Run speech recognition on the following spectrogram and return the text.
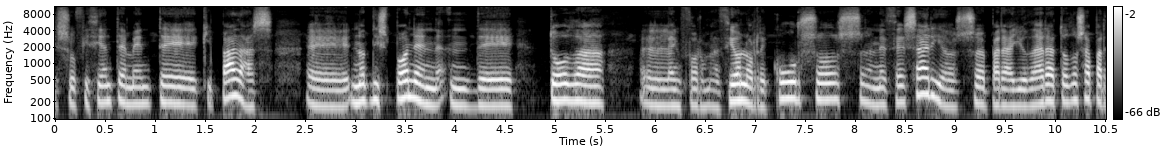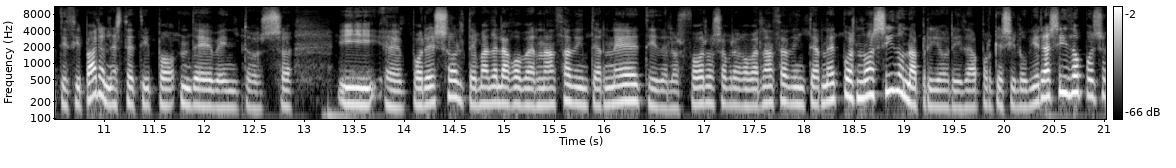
suficientemente equipadas, no disponen de toda la información, los recursos necesarios eh, para ayudar a todos a participar en este tipo de eventos. Y eh, por eso el tema de la gobernanza de Internet y de los foros sobre gobernanza de Internet pues no ha sido una prioridad, porque si lo hubiera sido, pues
